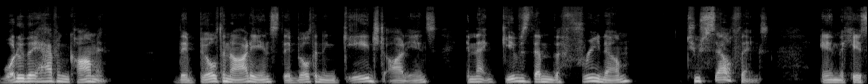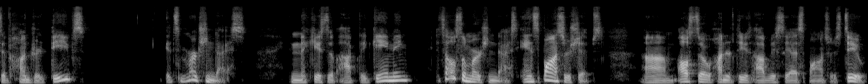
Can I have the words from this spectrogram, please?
what do they have in common? They built an audience, they built an engaged audience, and that gives them the freedom to sell things. In the case of Hundred Thieves, it's merchandise. In the case of Optic Gaming, it's also merchandise and sponsorships. Um, also, 100 Thieves obviously has sponsors too.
